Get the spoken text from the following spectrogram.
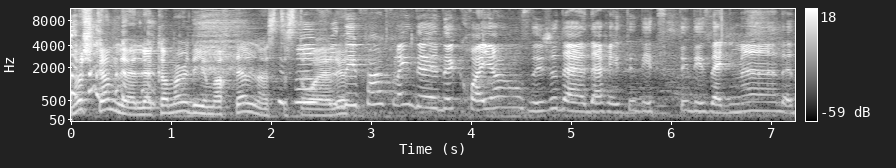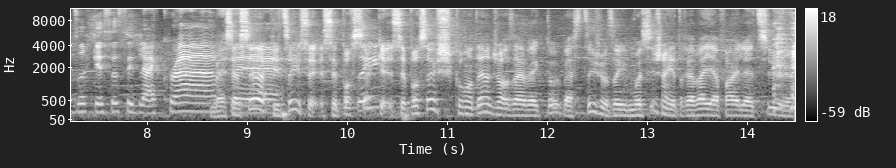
Moi, je suis comme le, le commun des mortels dans cette histoire-là. faut défaire plein de, de croyances. Déjà, d'a- d'arrêter d'étiqueter des aliments, de dire que ça, c'est de la crap. Ben, c'est ça. euh, Puis, tu sais, c'est- pour, ça que- c'est pour ça que je suis content de jaser avec toi. Parce que, tu sais, je veux dire, moi aussi, j'ai un travail à faire là-dessus. là.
